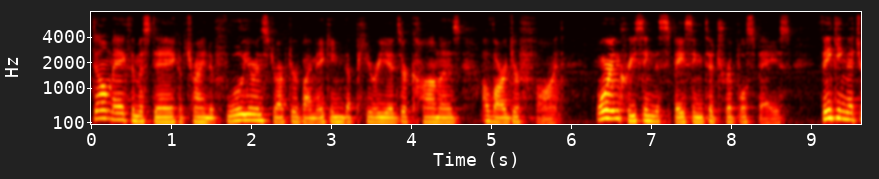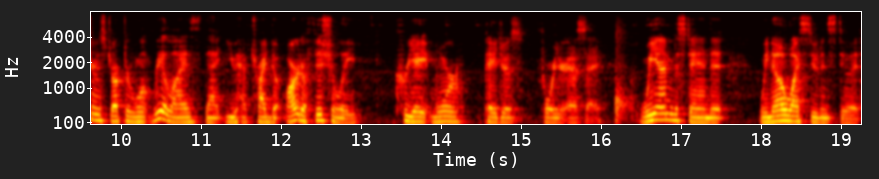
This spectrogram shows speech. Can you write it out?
don't make the mistake of trying to fool your instructor by making the periods or commas a larger font or increasing the spacing to triple space, thinking that your instructor won't realize that you have tried to artificially create more pages for your essay. We understand it, we know why students do it,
